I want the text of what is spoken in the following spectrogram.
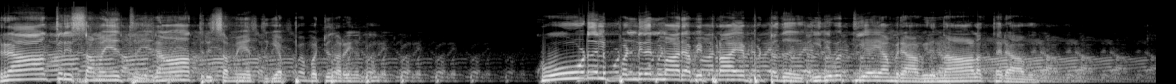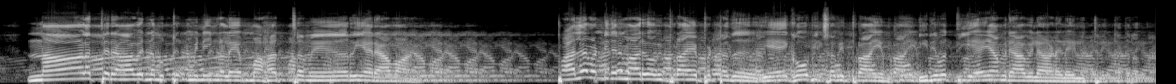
രാത്രി സമയത്ത് രാത്രി സമയത്ത് എപ്പ പറ്റുന്ന അറിയുന്നത്? കൂടുതൽ പണ്ഡിതന്മാർ അഭിപ്രായപ്പെട്ടത് ഇരുപത്തിയേഴാം രാവിലെ നാളത്തെ രാവ്. നാളത്തെ രാവിലെ മുത്തുമിനിങ്ങളെ മഹത്വമേറിയ രാവാണ്. പല പണ്ഡിതന്മാരും അഭിപ്രായപ്പെട്ടത് ഏകോപിച്ച അഭിപ്രായം ഇരുപത്തിയേഴാം രാവിലാണ് ലൈലത്തിൽ ഖദർ എന്ന്.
